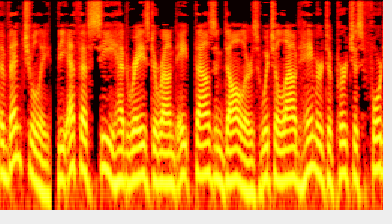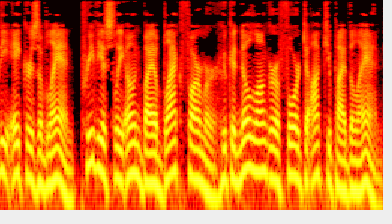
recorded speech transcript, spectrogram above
Eventually, the FFC had raised around $8,000 which allowed Hamer to purchase 40 acres of land previously owned by a black farmer who could no longer afford to occupy the land.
